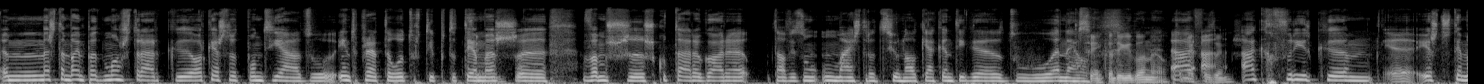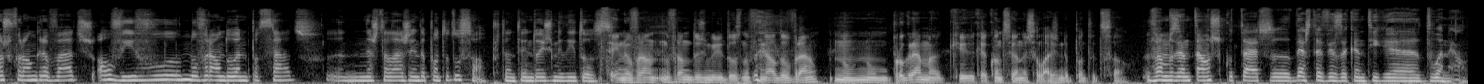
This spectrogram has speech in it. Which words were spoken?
Hum, mas também para demonstrar que a Orquestra de Ponteado interpreta outro tipo de temas, vamos escutar agora talvez um, um mais tradicional, que é a cantiga do Anel. Sim, Cantiga do Anel. Há, Também fazemos. há- há que referir que eh, estes temas foram gravados ao vivo no verão do ano passado, eh, na estalagem da Ponta do Sol, portanto em 2012. Sim, no verão, no verão de 2012, no final do verão, num, num programa que, que aconteceu na estalagem da Ponta do Sol. Vamos então escutar eh, desta vez a cantiga do Anel.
